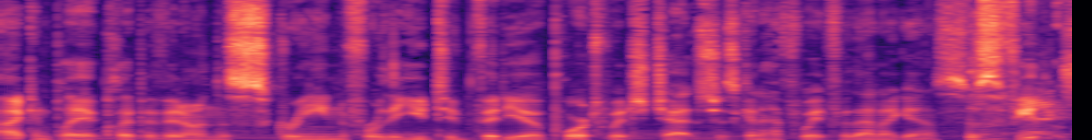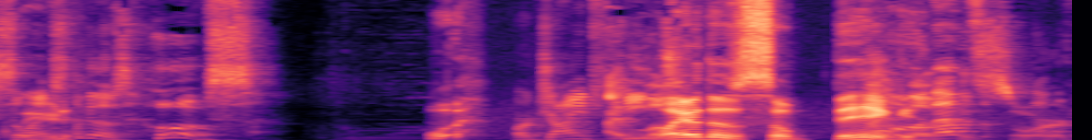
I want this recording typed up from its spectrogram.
I can play a clip of it on the screen for the YouTube video. Poor Twitch chat's just gonna have to wait for that, I guess. Those feet look weird. Look at those hooves. What? Or giant feet. love- Why are those so big? I love his sword.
